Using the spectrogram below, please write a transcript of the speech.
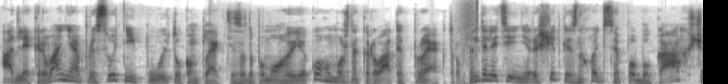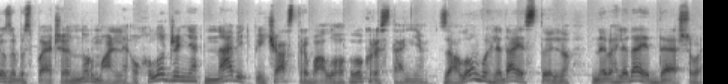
А для керування присутній пульт у комплекті, за допомогою якого можна керувати проектором. Вентиляційні решітки знаходяться по боках, що забезпечує нормальне охолодження навіть під час тривалого використання. Загалом виглядає стильно, не виглядає дешево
